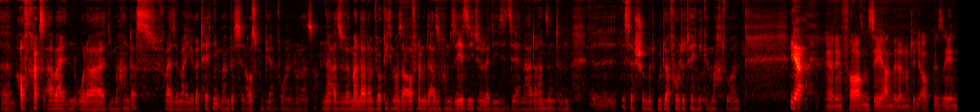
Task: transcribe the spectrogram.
ähm, Auftragsarbeiten oder die machen das, weil sie mal ihre Technik mal ein bisschen ausprobieren wollen oder so. Ne, also wenn man da dann wirklich immer so Aufnahmen da so vom See sieht oder die sehr nah dran sind, dann äh, ist das schon mit guter Fototechnik gemacht worden. Ja, Ja, den Forgensee haben wir dann natürlich auch gesehen.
